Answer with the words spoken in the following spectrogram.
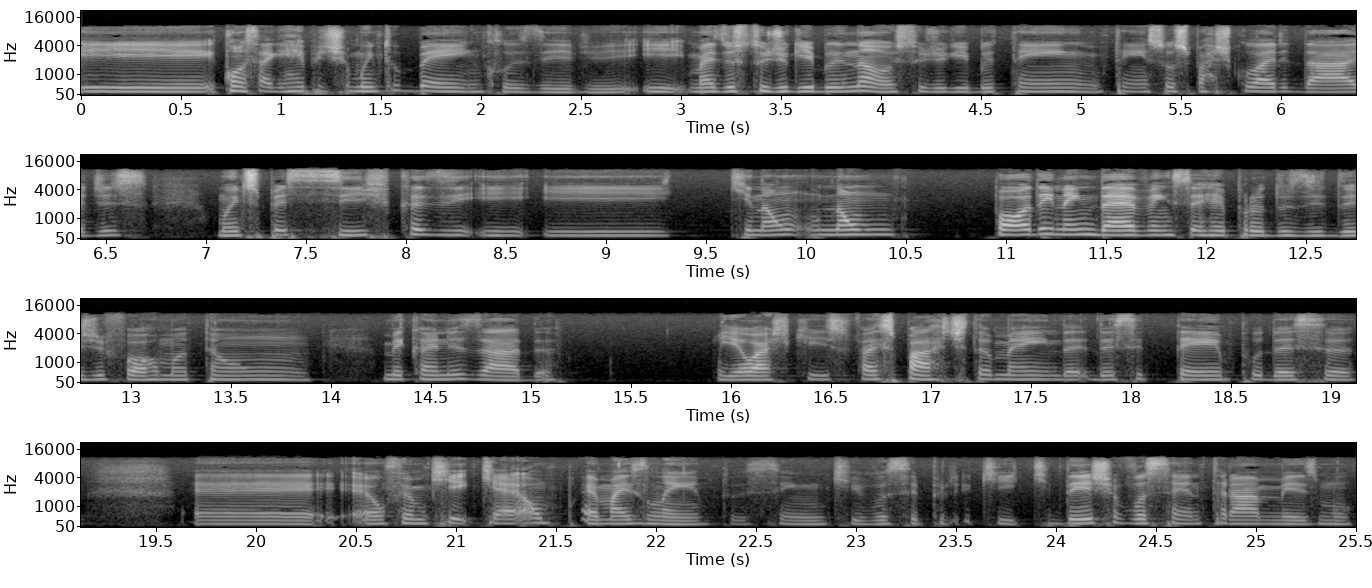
E conseguem repetir muito bem, inclusive. E, mas o Estúdio Ghibli não. O Estúdio Ghibli tem, tem suas particularidades muito específicas e, e, e que não, não podem nem devem ser reproduzidas de forma tão mecanizada. E eu acho que isso faz parte também desse tempo, dessa, é, é um filme que, que é, um, é mais lento, assim, que você que, que deixa você entrar mesmo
